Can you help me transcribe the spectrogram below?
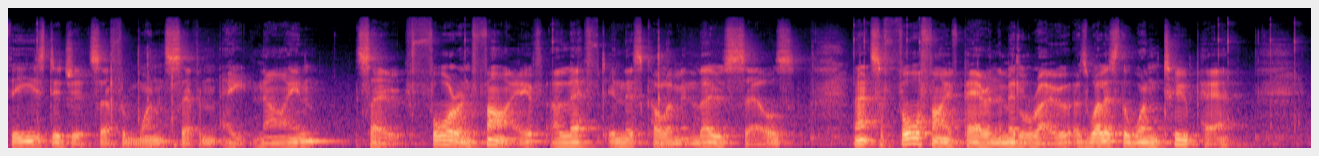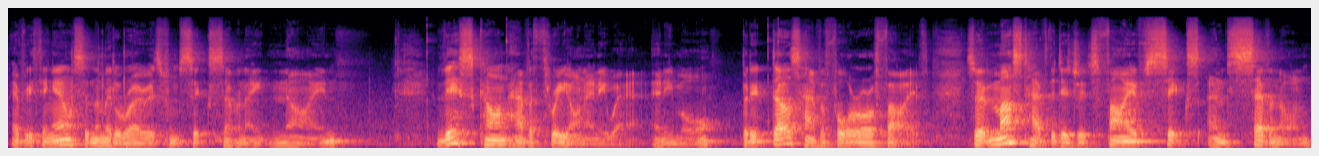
these digits are from 1, 7, 8, 9. So 4 and 5 are left in this column in those cells. That's a 4-5 pair in the middle row as well as the 1-2 pair. Everything else in the middle row is from 6, 7, 8, 9. This can't have a 3 on anywhere anymore, but it does have a 4 or a 5. So it must have the digits 5, 6 and 7 on.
